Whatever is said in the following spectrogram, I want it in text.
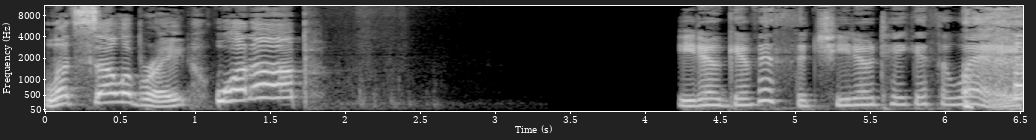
Let's celebrate. What up? Cheeto giveth, the Cheeto taketh away.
